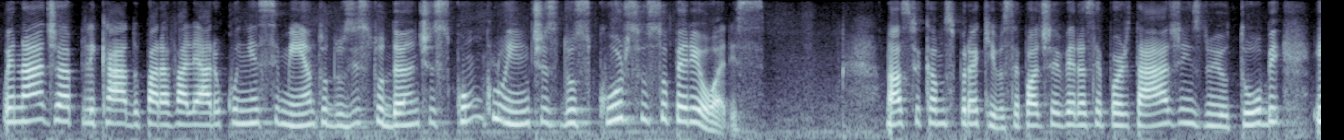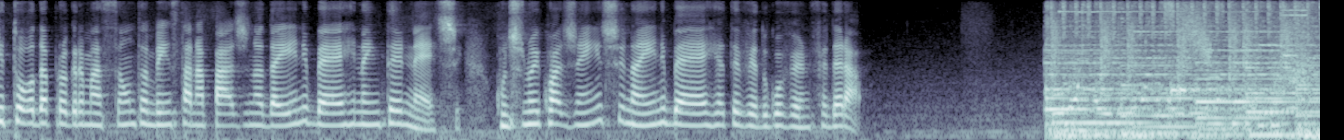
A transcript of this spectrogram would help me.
O ENAD é aplicado para avaliar o conhecimento dos estudantes concluintes dos cursos superiores. Nós ficamos por aqui. Você pode rever as reportagens no YouTube e toda a programação também está na página da NBR na internet. Continue com a gente na NBR, a TV do Governo Federal. Thank you.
